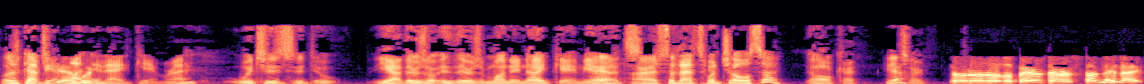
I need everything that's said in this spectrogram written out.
Well, there's got to be a Yeah, Monday night game, right? which is yeah. There's a, there's a Monday night game. Yeah. it's, All right. So that's what Joel said. oh, okay. Yeah. Sorry. No, no, no. The Bears are a Sunday night.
